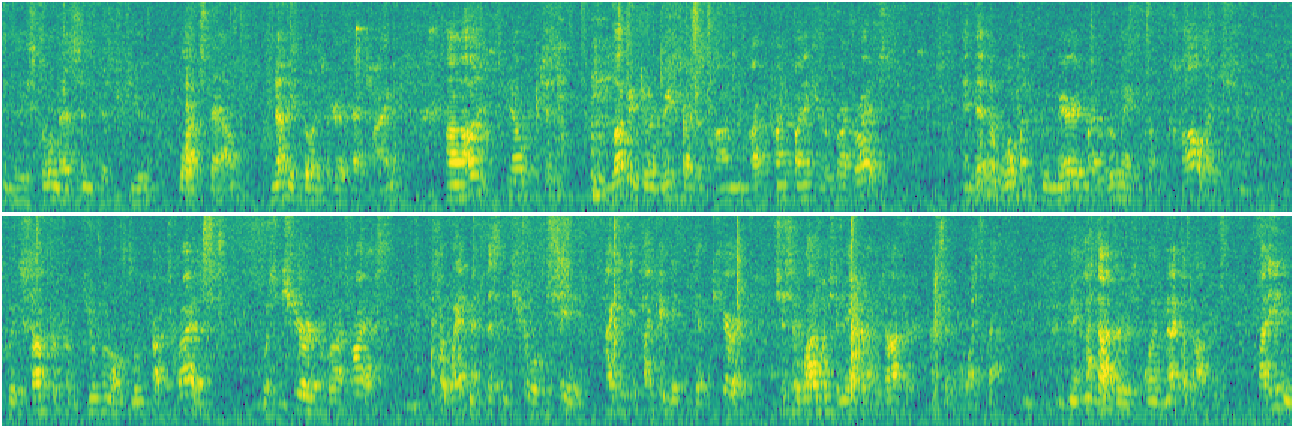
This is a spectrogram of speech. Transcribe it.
in the School of Medicine, just a few blocks down. None of these buildings were here at that time. Um, I was, you know, just loving doing research on trying to find a cure for arthritis. And then the woman who married my roommate from college, who had suffered from juvenile rheumatoid arthritis, was cured of arthritis. So wait a minute, this is incurable disease. How could you, how could you get cured? She said, why wouldn't you make it a doctor? I said, well, what's that? I, mean, I thought there was only medical doctors. I didn't,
